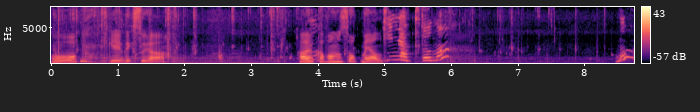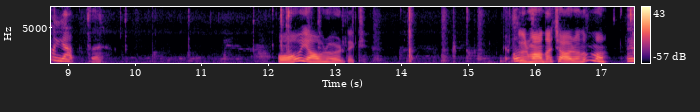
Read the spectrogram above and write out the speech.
Hop. Girdik suya. Hayır kafamızı sokmayalım. Kim yaptı onu? Bu mu yaptı? O yavru ördek. Irmağı da çağıralım mı? Hı.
